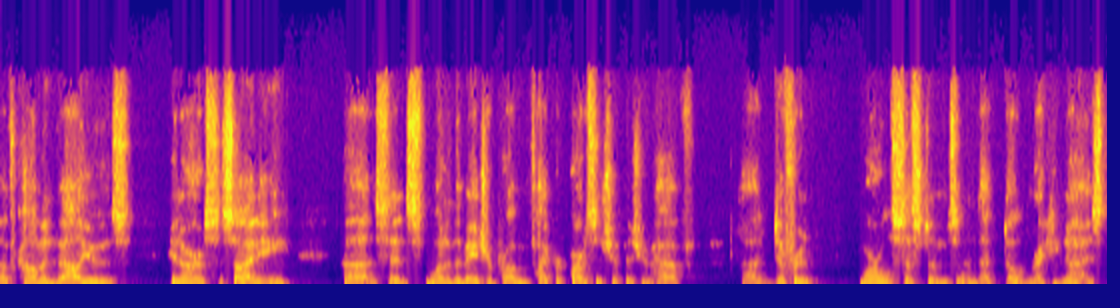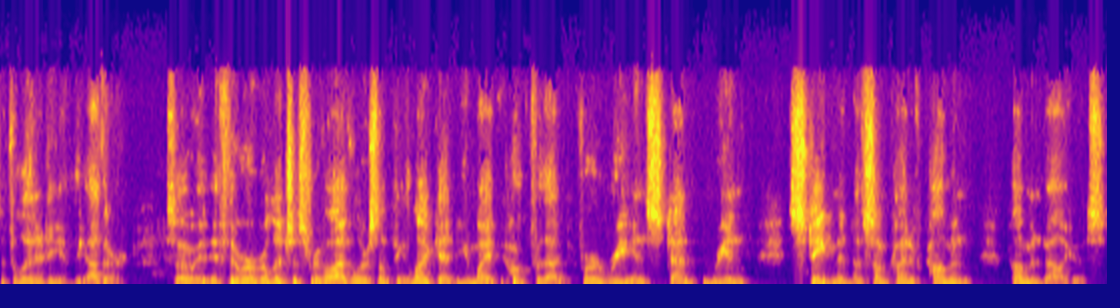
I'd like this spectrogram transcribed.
of common values in our society. Uh, since one of the major problems of hyperpartisanship is you have uh, different moral systems that don't recognize the validity of the other. So if there were a religious revival or something like it, you might hope for that for a reinstant, reinstatement of some kind of common common values.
